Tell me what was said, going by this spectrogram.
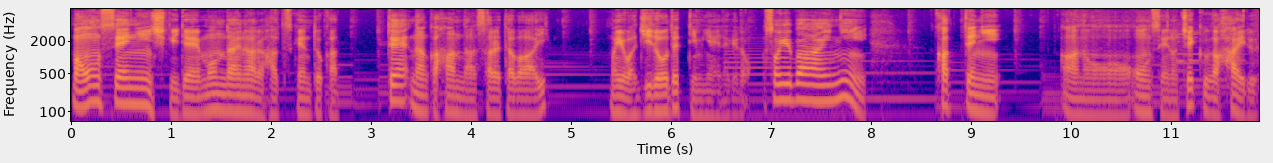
まあ、音声認識で問題のある発言とかってなんか判断された場合、まあ、要は自動でって意味合いだけど、そういう場合に勝手に、あの、音声のチェックが入る、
